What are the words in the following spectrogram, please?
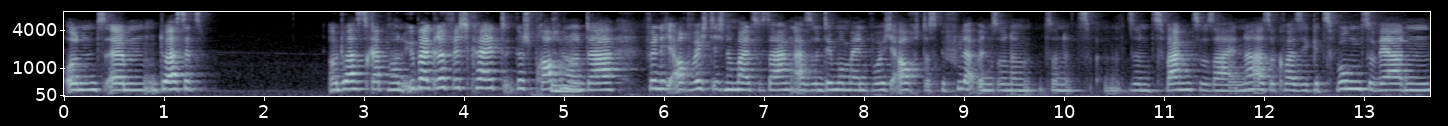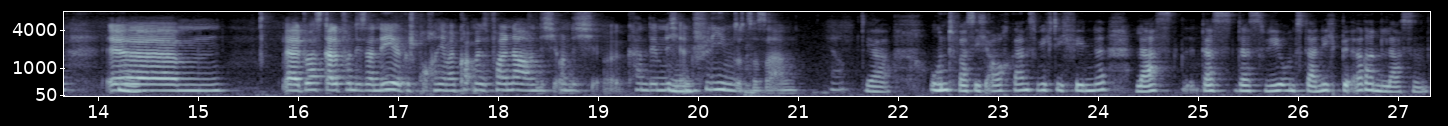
Und ähm, du hast jetzt und du hast gerade von Übergriffigkeit gesprochen Genau. und da finde ich auch wichtig nochmal zu sagen, also in dem Moment, wo ich auch das Gefühl habe, in so einem, so, einem, so einem Zwang zu sein, ne? also quasi gezwungen zu werden, ähm, äh, du hast gerade von dieser Nähe gesprochen, jemand kommt mir voll nah und ich, und ich äh, kann dem nicht entfliehen sozusagen. Ja. Ja, und was ich auch ganz wichtig finde, lasst, dass, dass wir uns da nicht beirren lassen.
